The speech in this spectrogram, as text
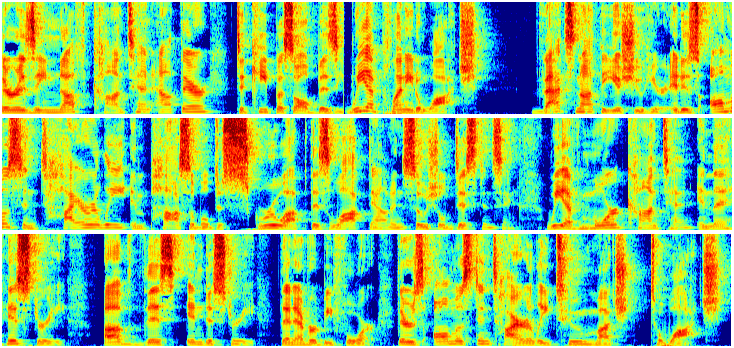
There is enough content out there to keep us all busy. We have plenty to watch. That's not the issue here. It is almost entirely impossible to screw up this lockdown and social distancing. We have more content in the history of this industry than ever before. There's almost entirely too much to watch.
